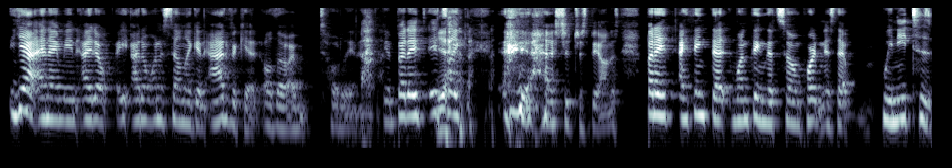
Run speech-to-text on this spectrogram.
Yeah, and I mean, I don't, I don't want to sound like an advocate, although I'm totally an advocate. But it, it's Yeah. like, yeah, I should just be honest. But I, I think that one thing that's so important is that we need to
